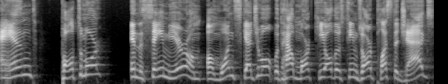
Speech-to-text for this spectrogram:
and Baltimore in the same year on, on one schedule with how marquee all those teams are, plus the Jags,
